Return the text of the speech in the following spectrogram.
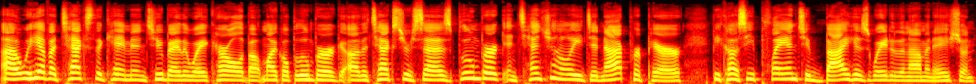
Uh, we have a text that came in too, by the way, Carl, about Michael Bloomberg. Uh, the texter says Bloomberg intentionally did not prepare because he planned to buy his way to the nomination.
